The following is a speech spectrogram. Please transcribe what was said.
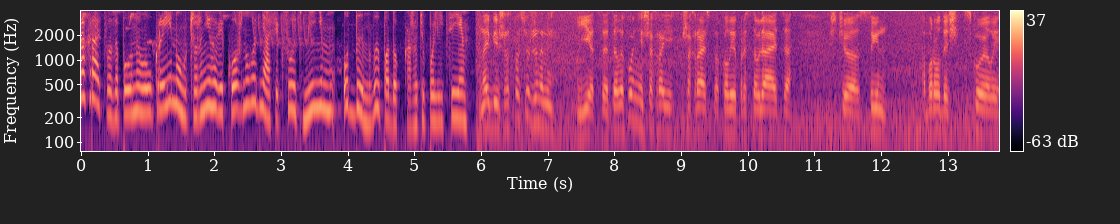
Шахрайство заполонило Україну. У Чернігові кожного дня фіксують мінімум один випадок, кажуть у поліції. Найбільш розповсюдженими є це телефонні шахраї, шахрайства, коли представляється, що син або родич скоїли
